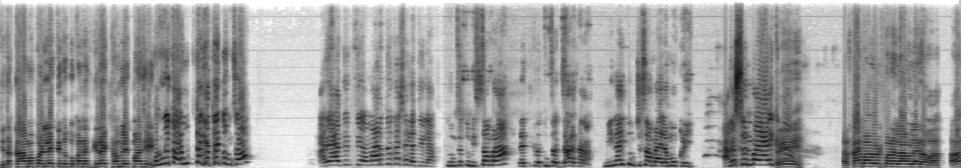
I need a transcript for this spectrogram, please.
जिथं काम पडलेत तिथं दुकानात गिरायक थांबलेत माझे. मग मी काय उपटा घेतलाय तुमचा? अरे आदित्य मारतो कशाला तिला? तुमचं तुम्ही सांभाळा नाही तिकडे तुमचा जाळ करा. मी नाही तुमची सांभाळायला मोकळी. अगं सुनबाई ऐक ए अरे काय बावळटपणा लावलाय रावा हा?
